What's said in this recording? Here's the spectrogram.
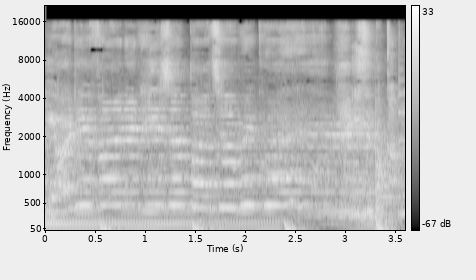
You're divine and he's about to regret. He's a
